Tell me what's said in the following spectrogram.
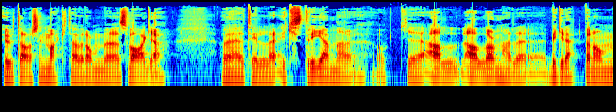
utövar sin makt över de eh, svaga eh, till extremer. Och eh, all, alla de här begreppen om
